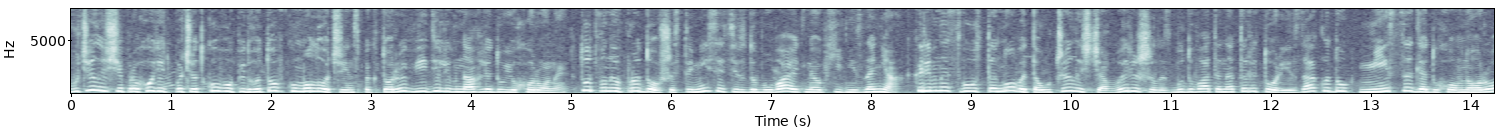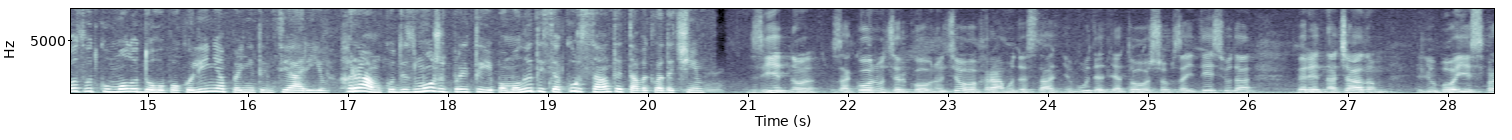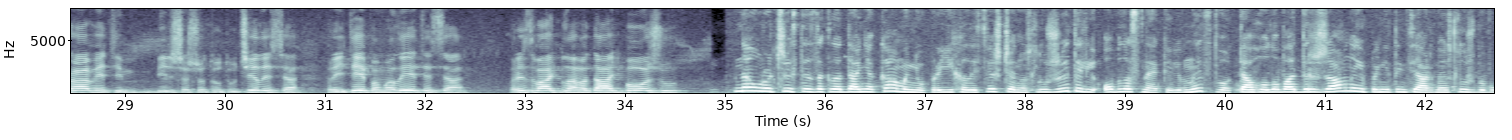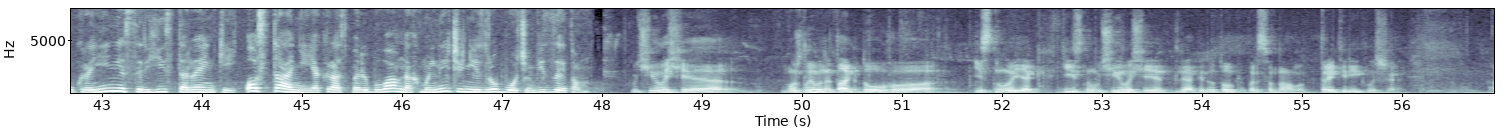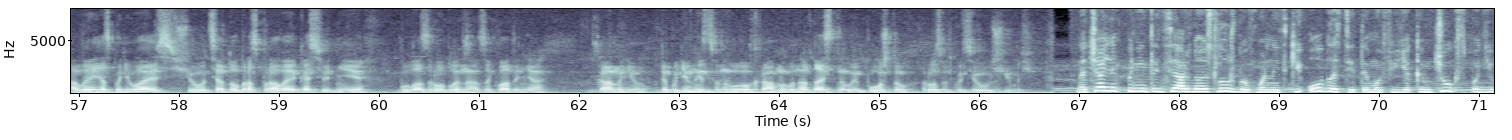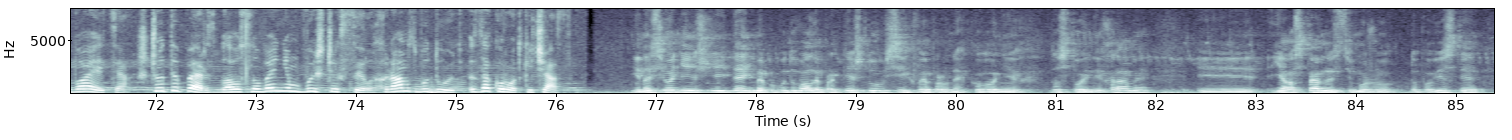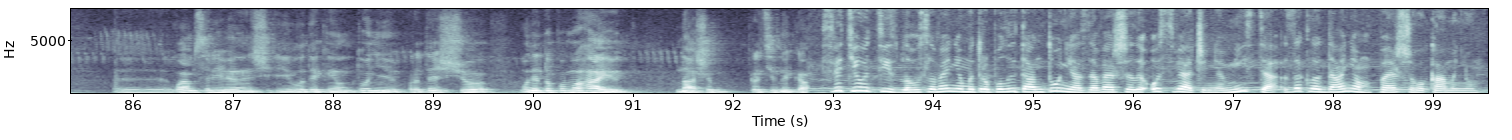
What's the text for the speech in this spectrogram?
В училищі проходять початкову підготовку молодші інспектори відділів нагляду й охорони. Тут вони впродовж шести місяців здобувають необхідні знання. Керівництво установи та училища вирішили збудувати на території закладу місце для духовного розвитку молодого покоління пенітенціаріїв. Храм, куди зможуть прийти і помолитися курсанти та викладачі. Згідно закону церковного, цього храму достатньо буде для того, щоб зайти сюди перед началом любої справи, тим більше, що тут училися, прийти, помолитися, призвати благодать Божу. На урочисте закладання каменю приїхали священнослужителі, обласне керівництво та голова Державної пенітенціарної служби в Україні Сергій Старенький. Останній якраз перебував на Хмельниччині з робочим візитом. Училище, можливо, не так довго існує, як дійсно училище, для підготовки персоналу, третій рік лише. Але я сподіваюся, що ця добра справа, яка сьогодні була зроблена, закладення каменю для будівництва нового храму, вона дасть новий поштовх розвитку цього училища. Начальник пенітенціарної служби в Хмельницькій області Тимофій Якимчук сподівається, що тепер з благословенням вищих сил храм збудують за короткий час. І на сьогоднішній день ми побудували практично у всіх виправних колоніях достойні храми. І я з певністю можу доповісти е, вам, Сергій Іванович, і Владикі Антонію про те, що вони допомагають нашим працівникам. Святі отці з благословення митрополита Антонія завершили освячення місця закладанням першого каменю.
